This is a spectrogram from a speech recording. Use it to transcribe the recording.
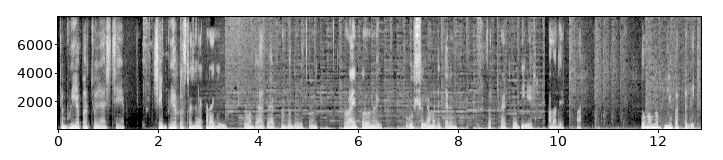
একটা ভুইয়া পাস চলে আসছে। সেই ভুইয়া পাসটা দেখার আগেই তোমরা যারা যারা এখন পর্যন্ত সাবস্ক্রাইব করো নাই, অবশ্যই আমাদের চ্যানেল সাবস্ক্রাইব করে দিয়ে আমাদের। তো আমরা ভুইয়া পাসটা দেখি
